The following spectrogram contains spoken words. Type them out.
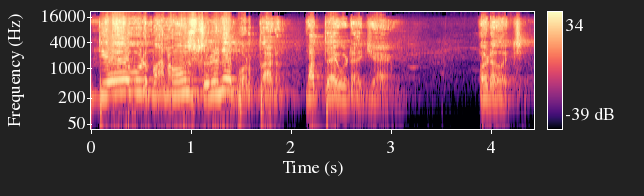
దేవుడు మనవంశులనే పుడతాడు మొత్తం ఒకటి అధ్యాయం ఒకటవచ్చు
